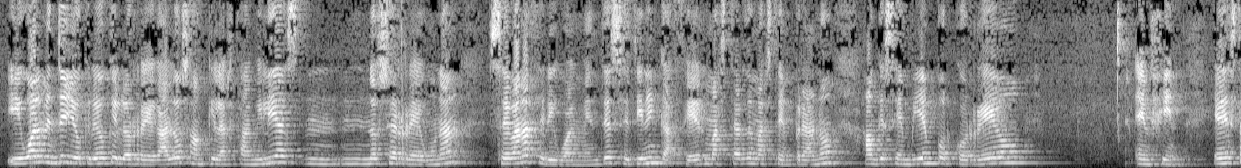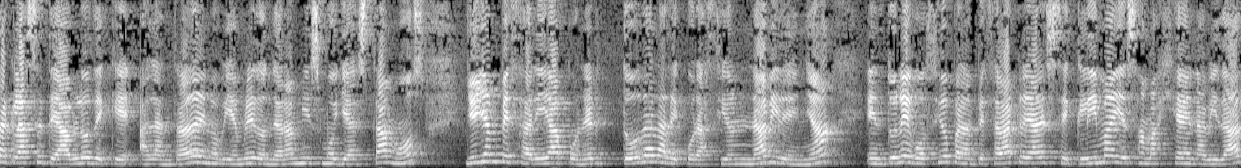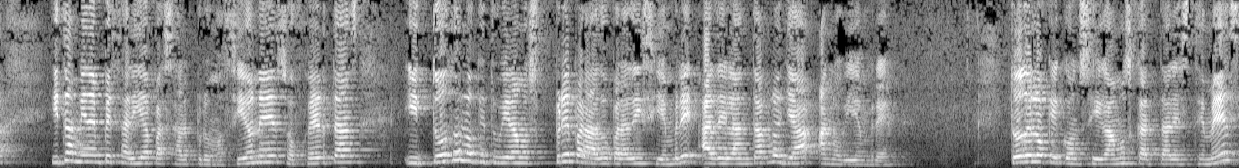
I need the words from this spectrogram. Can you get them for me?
Igualmente yo creo que los regalos, aunque las familias mm, no se reúnan, se van a hacer igualmente, se tienen que hacer más tarde, más temprano, aunque se envíen por correo, en fin. En esta clase te hablo de que a la entrada de noviembre, donde ahora mismo ya estamos, yo ya empezaría a poner toda la decoración navideña en tu negocio para empezar a crear ese clima y esa magia de Navidad y también empezaría a pasar promociones, ofertas y todo lo que tuviéramos preparado para diciembre, adelantarlo ya a noviembre. Todo lo que consigamos captar este mes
